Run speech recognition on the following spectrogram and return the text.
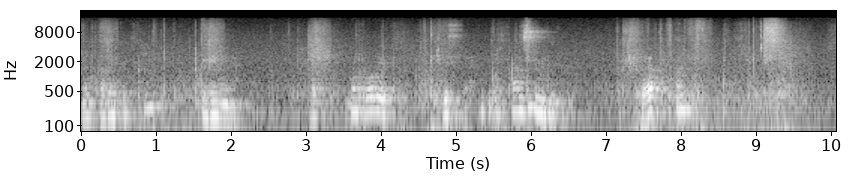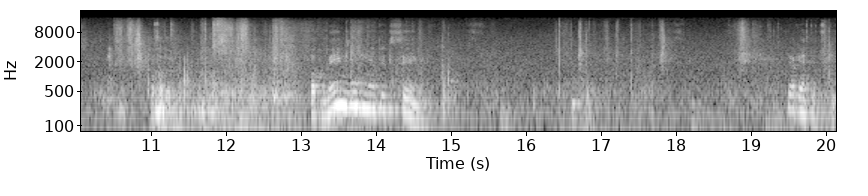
against its um eliminate. But control isso. this time. And in the left and o main movement is same. で、アゲンスト突き。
